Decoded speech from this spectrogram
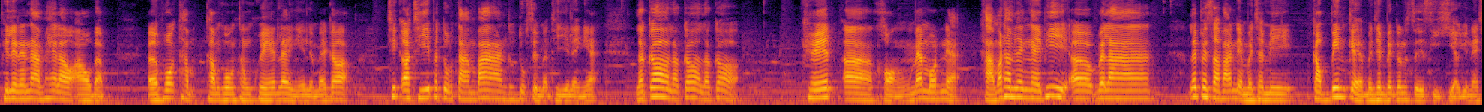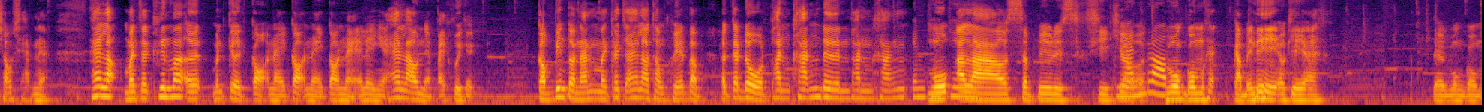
พี่เลยแนะนำให้เราเอาแบบเออพวกทำทำโครงทำเควสอะไรอย่างเงี้ยหรือไม่ก็ทิกเอาทีประตูตามบ้านทุกๆสิบนาทีอะไรเงี้ยแล้วก็แล้วก็แล้วก็เควสอ่าของแม่มดเนี่ยถามว่าทำยังไงพี่เออเวลา เล่นเป็นสปาร์เนี่ยมันจะมีกอบบินเกิดมันจะเป็นตัวหนังสือสีเขียวอยู่ในช่องแชทเนี่ยให้เรา มันจะขึ้นว่าเออ มันเกิดเกาะไหนเกาะไหนเกาะไหนอะไรเงี้ยให้เราเนี่ยไปคุยกับกอบบินตัวนั้นมันก็จะให้เราทำเควสแบบเออกระโดดพันครั้งเดินพันครั้ง MTT move allow spirit circle งั้นรอวงกลมฮะกลับไปนี่โอเคอะเดินวงกลม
